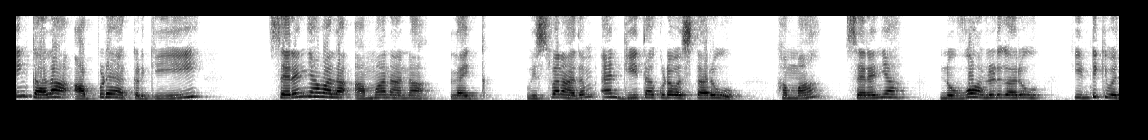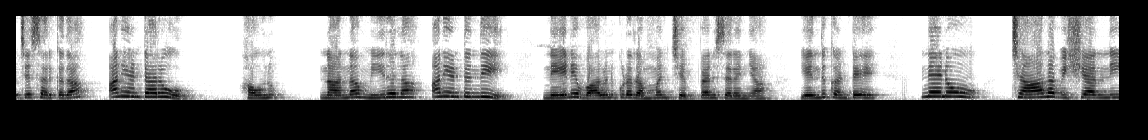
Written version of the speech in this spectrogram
ఇంకా అలా అప్పుడే అక్కడికి శరణ్య వాళ్ళ అమ్మా నాన్న లైక్ విశ్వనాథం అండ్ గీత కూడా వస్తారు. అమ్మా శరణ్య నువ్వు అల్లుడు గారు ఇంటికి వచ్చేశారు కదా అని అంటారు. అవును నాన్న మీరెలా అని అంటుంది. నేనే వాళ్ళని కూడా రమ్మని చెప్పాను శరణ్య. ఎందుకంటే నేను చాలా విషయాల్ని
